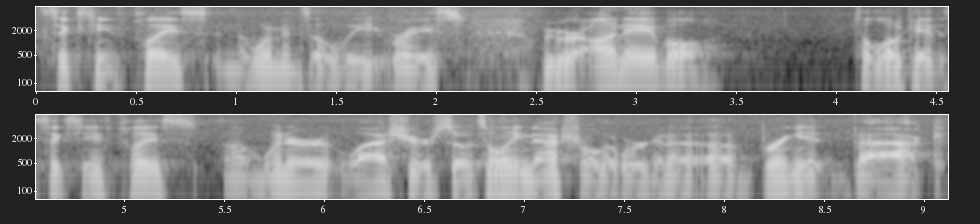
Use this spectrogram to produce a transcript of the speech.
16th place in the women's elite race. We were unable to locate the 16th place um, winner last year, so it's only natural that we're going to uh, bring it back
